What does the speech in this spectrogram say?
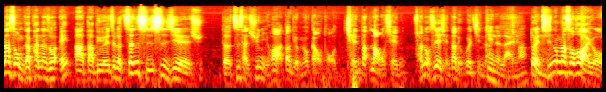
那时候我们在判断说，哎，RWA 这个真实世界虚的资产虚拟化到底有没有搞头？钱到老钱，传统世界钱到底会不会进来？进得来吗？对，其实那么那时候后来有，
